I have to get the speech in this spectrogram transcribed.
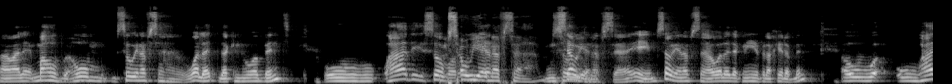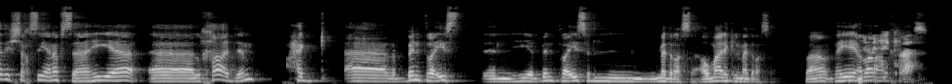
فاهم علي؟ ما هو هو مسوي نفسها ولد لكن هو بنت وهذه سوبر مسوية هي- نفسها مسوية نفسها اي مسوية نفسها ولد لكن هي في الأخير بنت وهذه الشخصية نفسها هي آه الخادم حق آه بنت رئيس اللي هي بنت رئيس المدرسة أو مالك المدرسة؟ فهي عبارة عن يعني class.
